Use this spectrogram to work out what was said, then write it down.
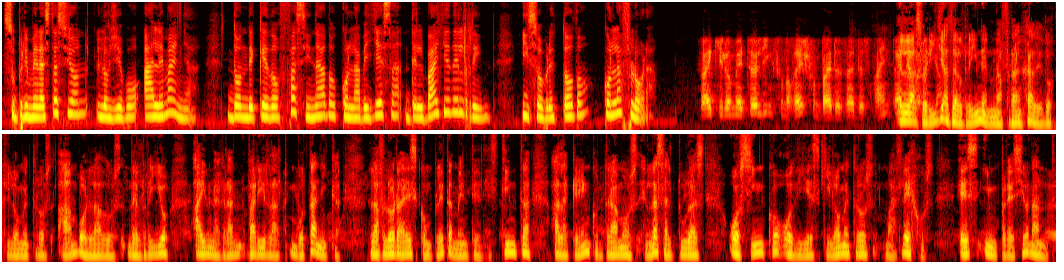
Su primera estación lo llevó a Alemania, donde quedó fascinado con la belleza del Valle del Rin y sobre todo con la flora. En las orillas del Rin, en una franja de dos kilómetros a ambos lados del río, hay una gran variedad botánica. La flora es completamente distinta a la que encontramos en las alturas o cinco o diez kilómetros más lejos. Es impresionante.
